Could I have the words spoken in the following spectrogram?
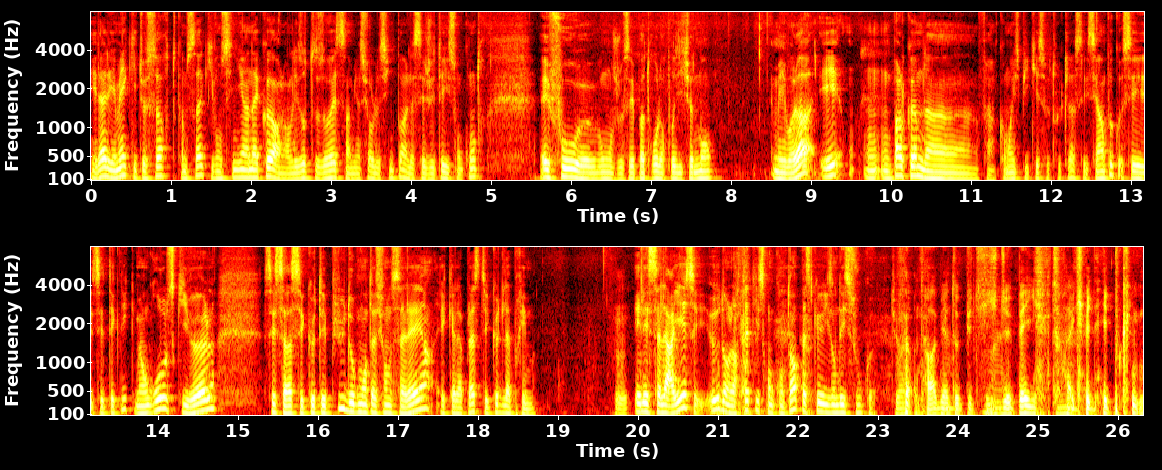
et là, les mecs, ils te sortent comme ça, qui vont signer un accord. Alors, les autres OS, hein, bien sûr, le signent pas. La CGT, ils sont contre. FO, euh, bon, je sais pas trop leur positionnement. Mais voilà. Et on, parle quand même d'un. Enfin, comment expliquer ce truc-là? C'est un peu. C'est technique. Mais en gros, ce qu'ils veulent, c'est ça c'est que tu plus d'augmentation de salaire et qu'à la place, tu que de la prime. Et les salariés, eux, dans leur tête, ils seront contents parce qu'ils ont des sous. Quoi, tu vois. On aura bientôt plus de fiches de paye, tu que des primes.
